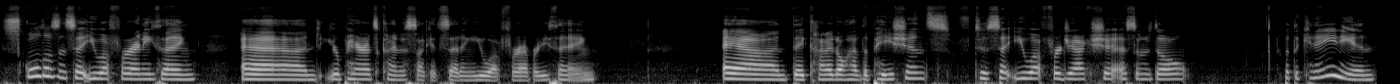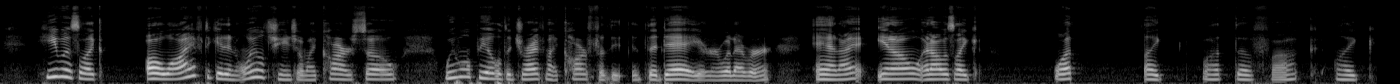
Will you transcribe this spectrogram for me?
school doesn't set you up for anything, and your parents kind of suck at setting you up for everything. And they kind of don't have the patience to set you up for jack shit as an adult. But the Canadian, he was like, oh, well, I have to get an oil change on my car, so we won't be able to drive my car for the, the day or whatever. And I, you know, and I was like, what? Like, what the fuck? Like,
